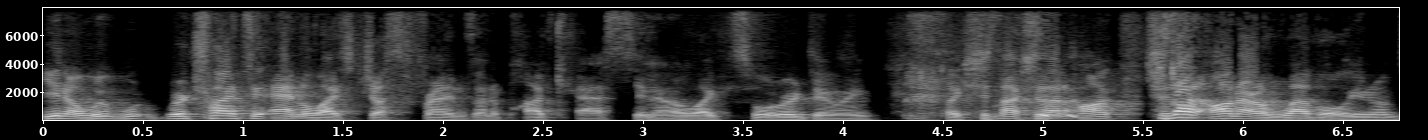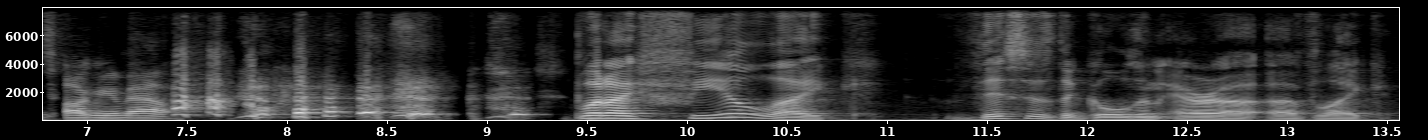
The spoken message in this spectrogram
you know, we, we're trying to analyze just friends on a podcast. You know, like that's what we're doing. Like, she's not, she's not on, she's not on our level. You know what I'm talking about? But I feel like this is the golden era of like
